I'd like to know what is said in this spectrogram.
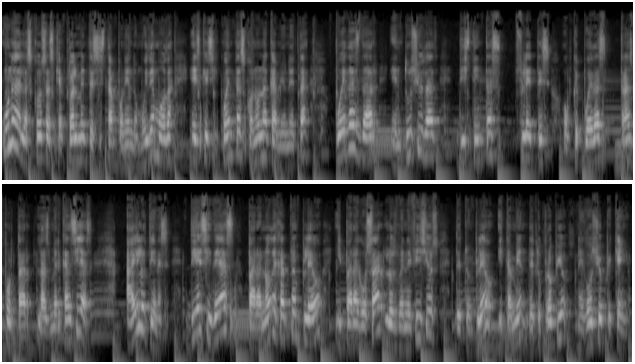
Una de las cosas que actualmente se están poniendo muy de moda es que si cuentas con una camioneta puedas dar en tu ciudad distintas fletes o que puedas transportar las mercancías. Ahí lo tienes. 10 ideas para no dejar tu empleo y para gozar los beneficios de tu empleo y también de tu propio negocio pequeño.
